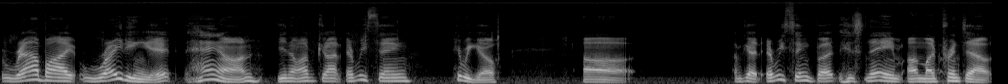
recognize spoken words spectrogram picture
rabbi writing it, hang on, you know, I've got everything. Here we go. Uh, I've got everything but his name on my printout.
